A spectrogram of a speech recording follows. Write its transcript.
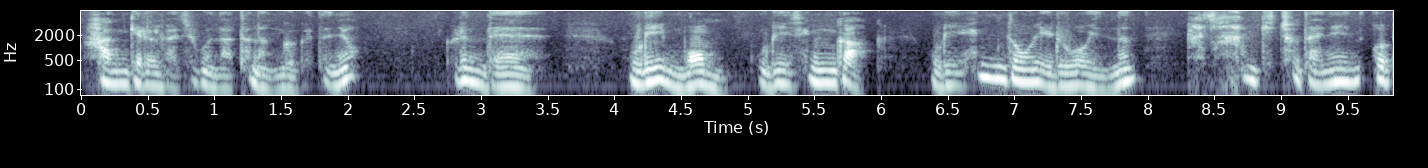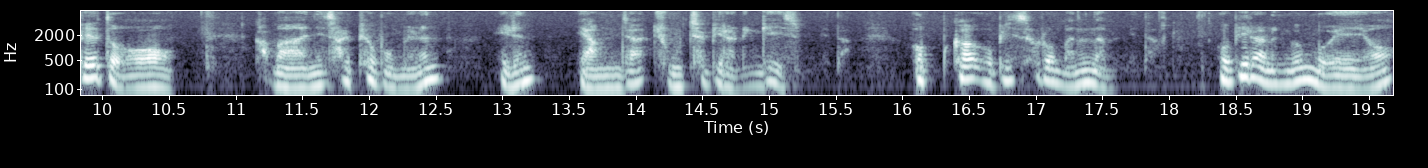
한계를 가지고 나타난 거거든요. 그런데 우리 몸, 우리 생각, 우리 행동을 이루고 있는 가장 기초 단위인 업에도 가만히 살펴보면은 이런 양자 중첩이라는 게 있습니다. 업과 업이 서로 만납니다. 업이라는 건 뭐예요?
